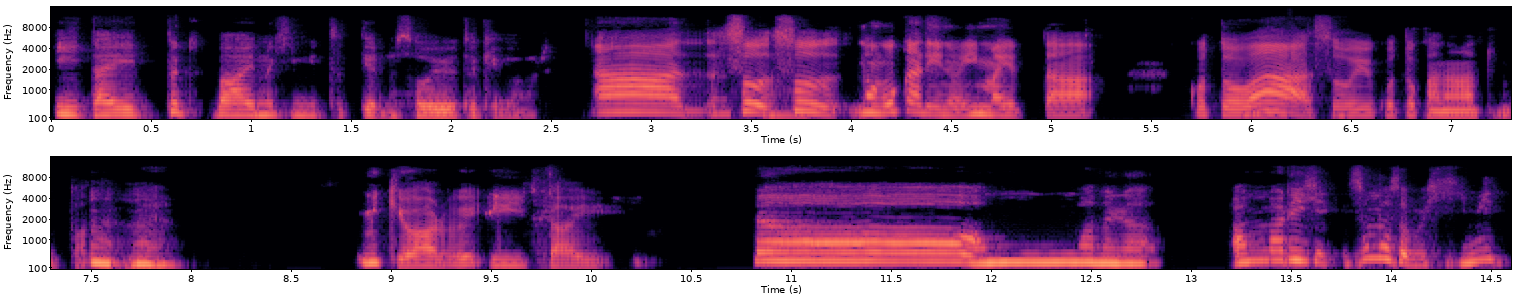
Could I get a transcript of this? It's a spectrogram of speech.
言いたい時、場合の秘密っていうのはそういう時がある。ああ、そうう、そう、なんかオカリの今言ったことは、そういうことかなと思ったんだよね。ミキはある？言いたい。いやー、あんまりな、あんまり、そもそも秘密、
